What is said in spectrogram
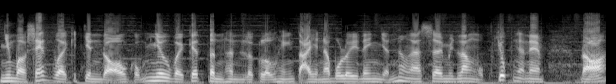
Nhưng mà xét về cái trình độ cũng như về cái tình hình lực lượng hiện tại thì Napoli đang nhỉnh hơn AC Milan một chút nha anh em. Đó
